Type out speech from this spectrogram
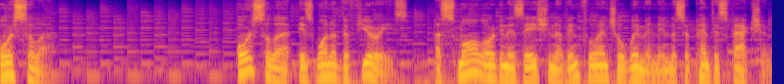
Aursula Aursula is one of the Furies, a small organization of influential women in the Serpentis faction.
